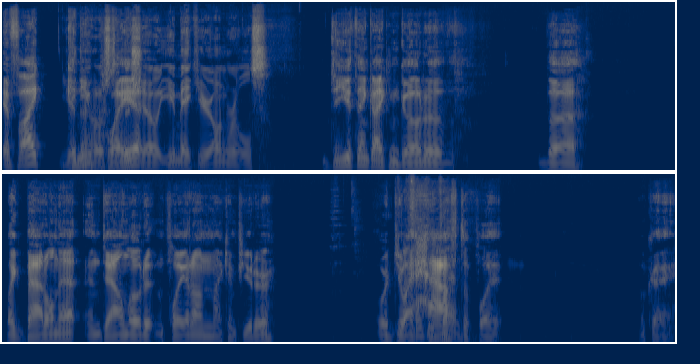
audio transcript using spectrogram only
If I You're can you play it? show. You make your own rules. Do you think I can go to the like BattleNet and download it and play it on my computer? Or do I I, have to play it? Okay.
